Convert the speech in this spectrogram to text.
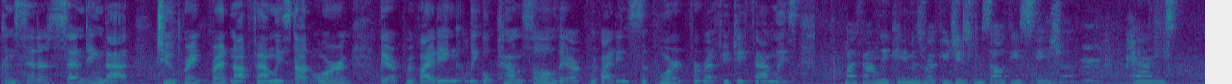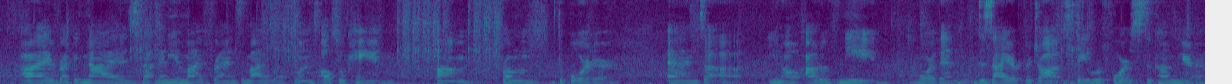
Consider sending that to breakbreadnotfamilies.org. They are providing legal counsel, they are providing support for refugee families. My family came as refugees from Southeast Asia, and I recognize that many of my friends and my loved ones also came um, from the border. And, uh, you know, out of need more than desire for jobs, they were forced to come here,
